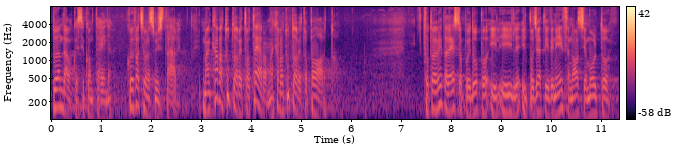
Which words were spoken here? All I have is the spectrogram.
Dove andavano questi container? Come facevano a smistare? Mancava tutto il retroterra, mancava tutto il retroporto. Fortunatamente adesso, poi dopo il, il, il progetto di Venezia no, si è molto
